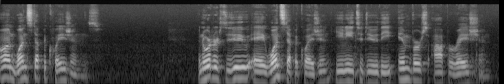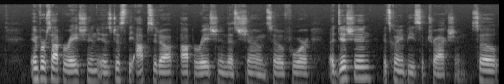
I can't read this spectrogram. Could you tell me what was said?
On one-step equations. In order to do a one-step equation, you need to do the inverse operation. Inverse operation is just the opposite op operation that's shown. So for addition, it's going to be subtraction. So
